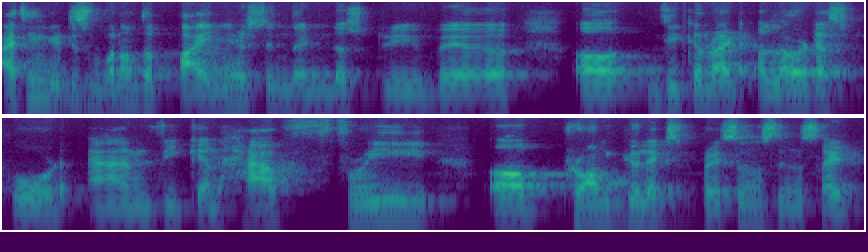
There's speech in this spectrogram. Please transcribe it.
I think it is one of the pioneers in the industry where uh, we can write alert as code and we can have free uh, PromQL expressions inside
